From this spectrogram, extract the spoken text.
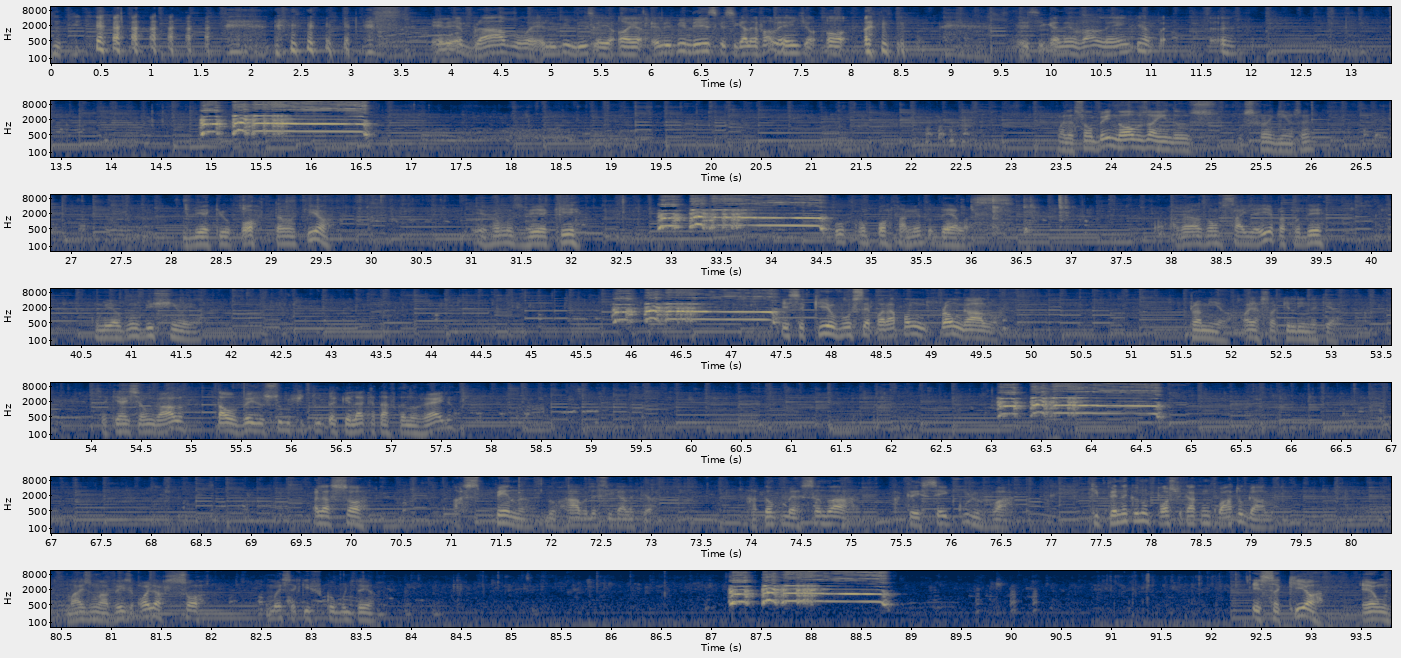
ele é bravo, ele belisca aí, olha, ele belisca, esse galo é valente, ó. ó. Esse galo é valente, rapaz. Olha, são bem novos ainda os, os franguinhos, né? Ver aqui o portão aqui, ó. E vamos ver aqui o comportamento delas. Agora elas vão sair aí para poder comer alguns bichinhos aí, ó. Esse aqui eu vou separar para um, um galo. Para mim, ó. Olha só que lindo aqui, ó. Esse aqui vai ser um galo. Talvez o substituto daquele lá que tá ficando velho. Olha só as penas do rabo desse galo aqui, ó. Já estão começando a, a crescer e curvar. Que pena que eu não posso ficar com quatro galos. Mais uma vez, olha só como esse aqui ficou bonito aí, ó. Esse aqui, ó, é um,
